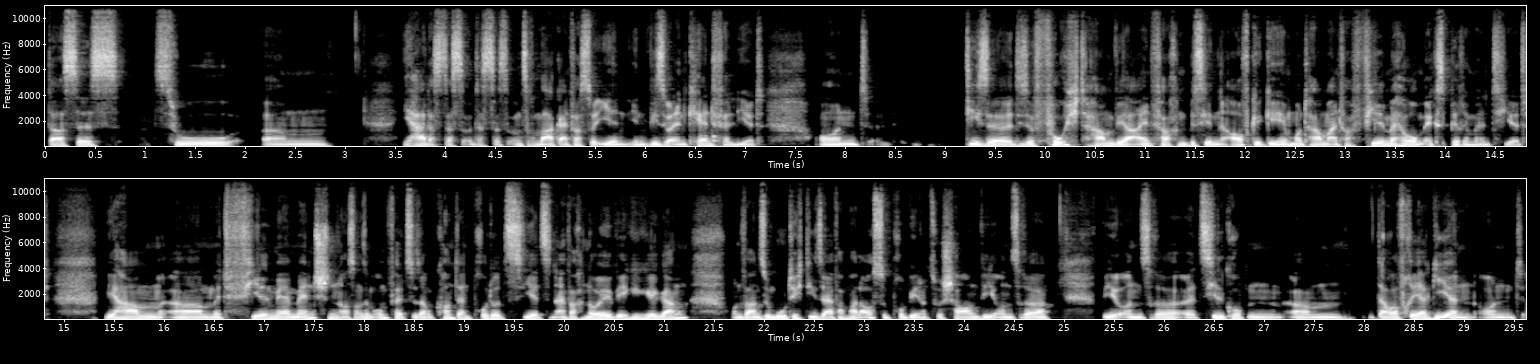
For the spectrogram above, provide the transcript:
dass es zu ähm, ja, dass, dass, dass, dass unsere Marke einfach so ihren, ihren visuellen Kern verliert. Und diese, diese Furcht haben wir einfach ein bisschen aufgegeben und haben einfach viel mehr herumexperimentiert. Wir haben äh, mit viel mehr Menschen aus unserem Umfeld zusammen Content produziert, sind einfach neue Wege gegangen und waren so mutig, diese einfach mal auszuprobieren und zu schauen, wie unsere, wie unsere äh, Zielgruppen ähm, darauf reagieren. Und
